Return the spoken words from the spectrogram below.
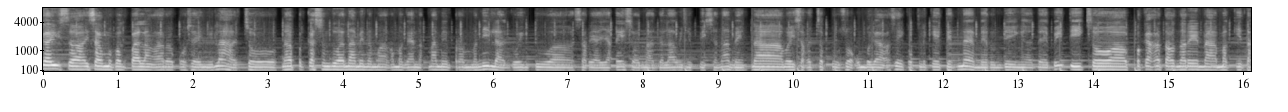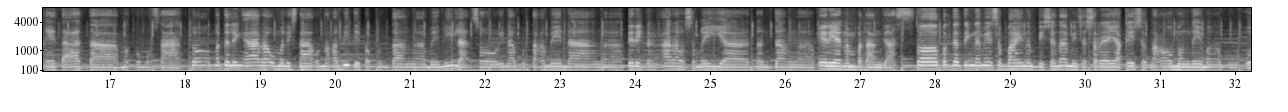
Guys, uh, isang mapagpalang araw po sa inyo lahat. So, napagkasunduan namin ng mga kamag-anak namin from Manila going to uh, Sariaya, Quezon na dalawin yung pisa namin na may sakit sa puso. Kumbaga kasi complicated na, meron ding uh, diabetic. So, uh, pagkakataon na rin na magkita-kita at uh, magkumustahan. So, madaling araw umalis na ako ng Cavite papuntang uh, Manila. So, inabot na kami ng uh, tirik ng araw sa may uh, dandang uh, area ng Batangas. So, pagdating namin sa bahay ng pisa namin sa Sariaya, Quezon, nakaumang na yung mga buko.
